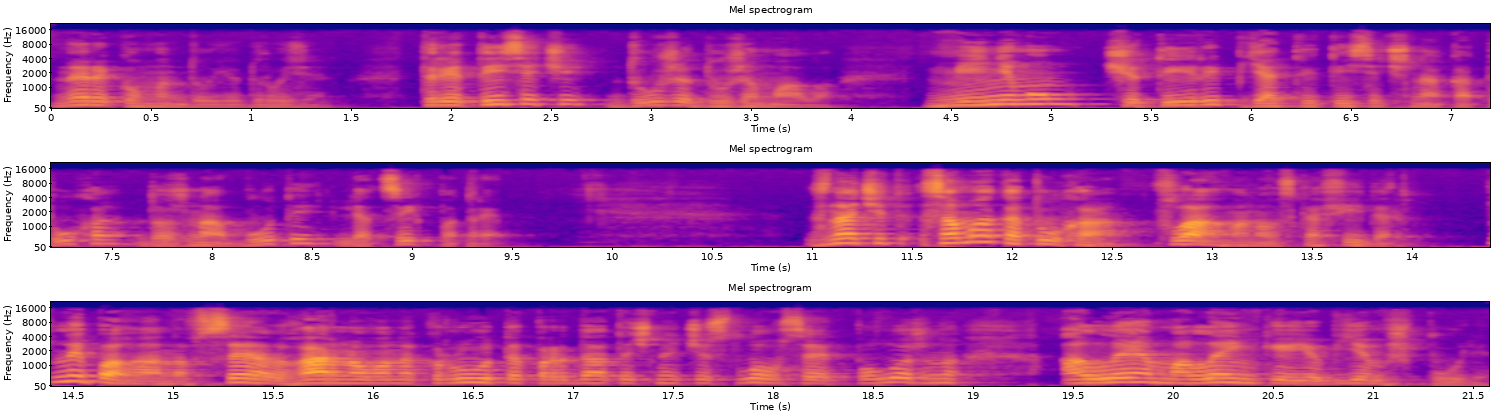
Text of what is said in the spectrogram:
Не рекомендую, друзі. 3 тисячі дуже-дуже мало. Мінімум 4-5 тисячна катуха должна бути для цих потреб. Значить, сама катуха флагмановська фідер непогано, все гарно вона круте, передаточне число, все як положено, але маленький об'єм шпулі.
